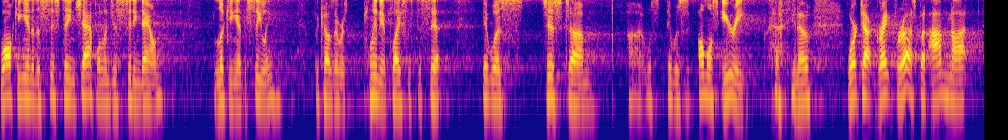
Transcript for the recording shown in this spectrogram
walking into the Sistine Chapel and just sitting down, looking at the ceiling because there was plenty of places to sit. It was just, um, uh, it, was, it was almost eerie, you know. Worked out great for us, but I'm not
